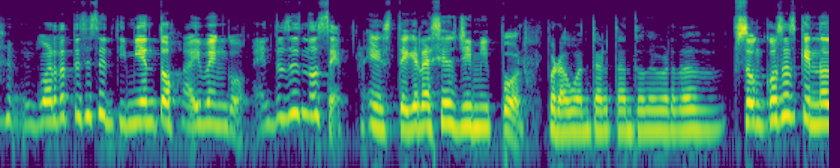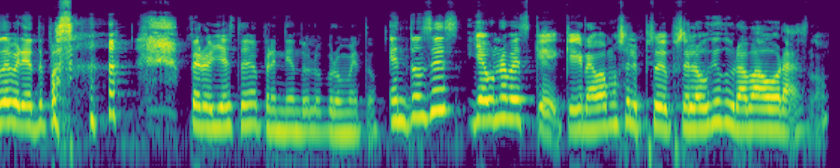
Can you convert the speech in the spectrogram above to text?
guárdate ese sentimiento, ahí vengo. Entonces no sé. Este, gracias Jimmy por, por aguantar tanto, de verdad. Son cosas que no deberían de pasar, pero ya estoy aprendiendo, lo prometo. Entonces ya una vez que, que grabamos el episodio, pues el audio duraba horas, ¿no?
